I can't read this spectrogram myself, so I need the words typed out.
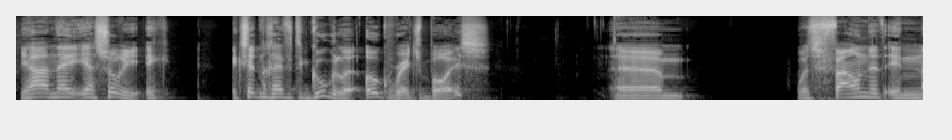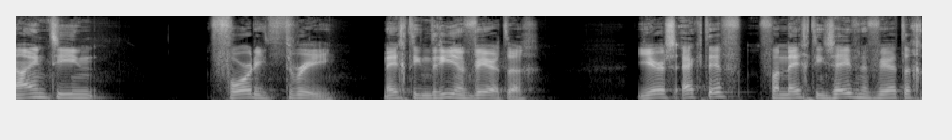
Ja, nee, ja, sorry. Ik, ik zit nog even te googlen. Oak Ridge Boys. Ehm, was founded in 1943. 1943. Years active van 1947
